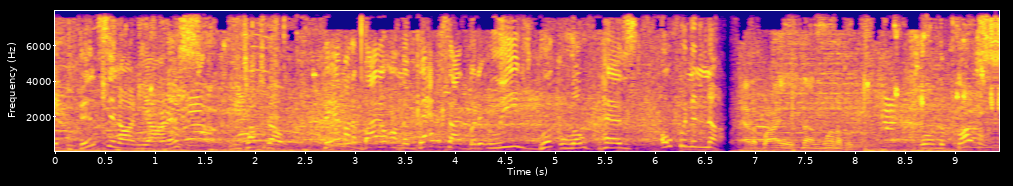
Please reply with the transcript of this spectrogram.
Gabe Vincent on Giannis. We talked about Bam Adebayo on the backside, but it leaves Brook Lopez open enough. Adebayo is not one of them. Well, and the Bucks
